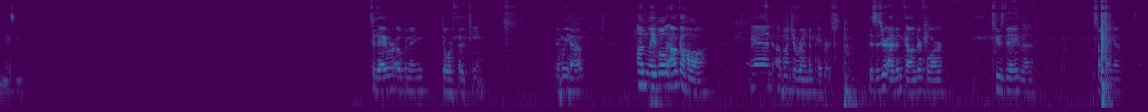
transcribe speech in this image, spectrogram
Amazing. Today we're opening door 13. And we have unlabeled alcohol and a bunch of random papers. This is your advent calendar for Tuesday, the something of December.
